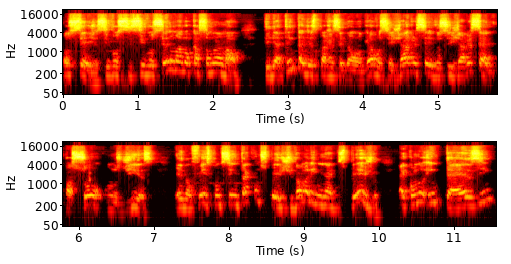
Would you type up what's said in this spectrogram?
Ou seja, se você, se você numa locação normal teria 30 dias para receber um aluguel, você já recebe, você já recebe. Passou uns dias, ele não fez, quando você entrar com despejo, tiver uma liminar de despejo, é quando, em tese,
